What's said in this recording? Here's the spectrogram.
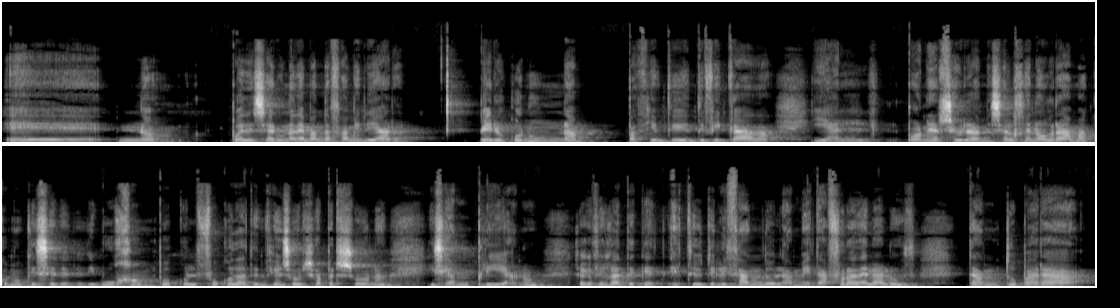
Eh, no puede ser una demanda familiar, pero con una paciente identificada y al poner sobre la mesa el genograma como que se dibuja un poco el foco de atención sobre esa persona y se amplía, ¿no? O sea que fíjate que estoy utilizando la metáfora de la luz tanto para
